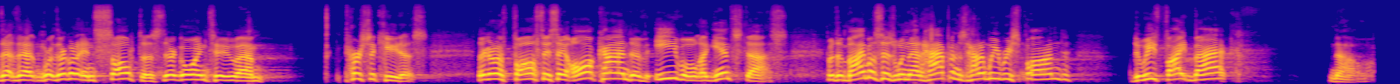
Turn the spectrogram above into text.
that, that they're going to insult us, they're going to um, persecute us, they're going to falsely say all kind of evil against us. But the Bible says when that happens, how do we respond? Do we fight back? No.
